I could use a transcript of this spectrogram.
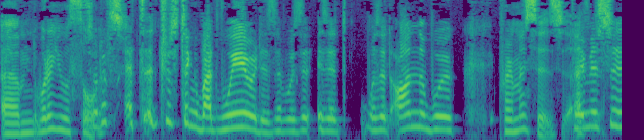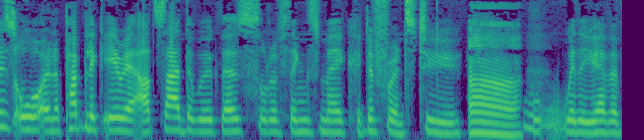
Um, what are your thoughts? Sort of, it's interesting about where it is. Was it, is it, was it on the work premises. premises or in a public area outside the work? Those sort of things make a difference to Uh, w- whether you have a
